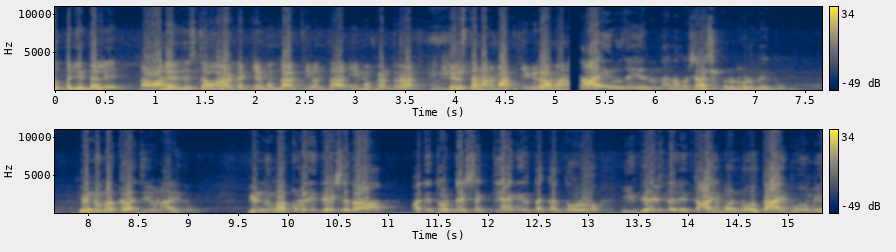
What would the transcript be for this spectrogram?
ಉತ್ತದಿದ್ದಲ್ಲಿ ನಾವು ಅನಿರ್ದಿಷ್ಟ ಹೋರಾಟಕ್ಕೆ ಮುಂದಾಗ್ತೀವಿ ಅಂತ ಈ ಮುಖಾಂತರ ತಿಳಿಸ್ತಾ ನನ್ನ ಮಾತಿಗೆ ವಿರಾಮ. ತಾಯಿ ಹೃದಯದನ್ನ ನಮ್ಮ ಶಾಸಕರು ನೋಡಬೇಕು. ಹೆಣ್ಣು ಮಕ್ಕಳ ಜೀವನ ಇದು. ಹೆಣ್ಣು ಮಕ್ಕಳು ಈ ದೇಶದ ಅತಿ ದೊಡ್ಡ ಶಕ್ತಿಯಾಗಿರ್ತಕ್ಕಂಥವ್ರು ಈ ದೇಶದಲ್ಲಿ ತಾಯಿ ಮಣ್ಣು, ತಾಯಿ ಭೂಮಿ,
